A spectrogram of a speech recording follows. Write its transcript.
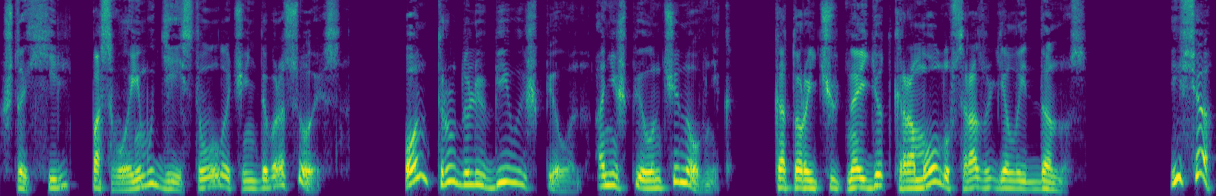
что Хиль по-своему действовал очень добросовестно. Он трудолюбивый шпион, а не шпион-чиновник, который чуть найдет крамолу, сразу делает донос. И все.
